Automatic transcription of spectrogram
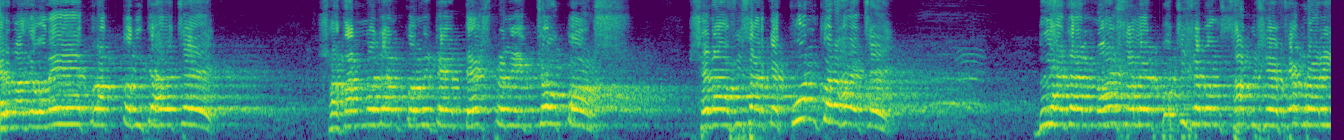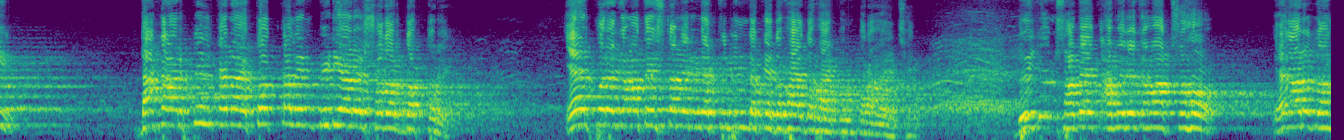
এর মাঝে অনেক রক্ত দিতে হয়েছে। সাতান্ন জন কমিটির দেশপ্রেমিক চৌকস সেনা অফিসারকে খুন করা হয়েছে। দুই হাজার নয় সালের পঁচিশ এবং ছাব্বিশে ফেব্রুয়ারি ঢাকার পিলখানায় তৎকালীন বিডিআরের সদর দপ্তরে। এরপরে জামাতে ইসলামের নেতৃবৃন্দকে দফায় দফায় খুন করা হয়েছে। দুইজন সাবেক আমিরে জামাত সহ এগারো জন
